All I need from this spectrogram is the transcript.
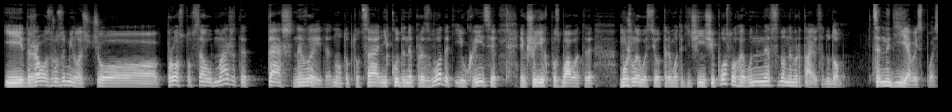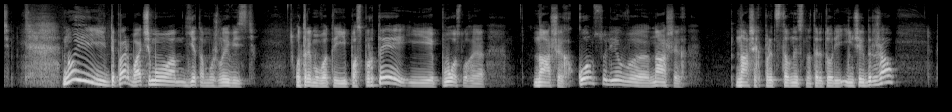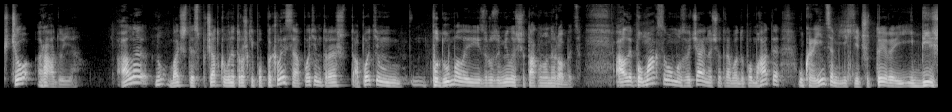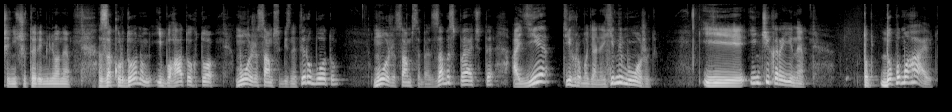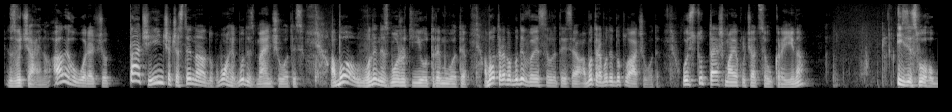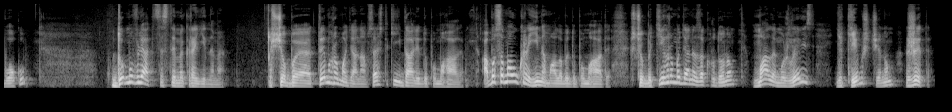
І держава зрозуміла, що просто все обмежити теж не вийде. Ну тобто, це нікуди не призводить, і українці, якщо їх позбавити можливості отримати ті чи інші послуги, вони не все одно не вертаються додому. Це не дієвий спосіб. Ну і тепер бачимо, є там можливість отримувати і паспорти, і послуги наших консулів, наших, наших представництв на території інших держав, що радує. Але, ну, бачите, спочатку вони трошки попеклися, а потім треш, а потім подумали і зрозуміли, що так воно не робиться. Але по максимуму, звичайно, що треба допомагати українцям. Їх є 4 і більше ніж 4 мільйони за кордоном, і багато хто може сам собі знайти роботу, може сам себе забезпечити. А є ті громадяни, які не можуть. І інші країни тобто, допомагають, звичайно, але говорять, що та чи інша частина допомоги буде зменшуватись, або вони не зможуть її отримувати, або треба буде виселитися, або треба буде доплачувати. Ось тут теж має включатися Україна і зі свого боку домовлятися з тими країнами, щоб тим громадянам все ж таки і далі допомагали. Або сама Україна мала би допомагати, щоб ті громадяни за кордоном мали можливість якимсь чином жити.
